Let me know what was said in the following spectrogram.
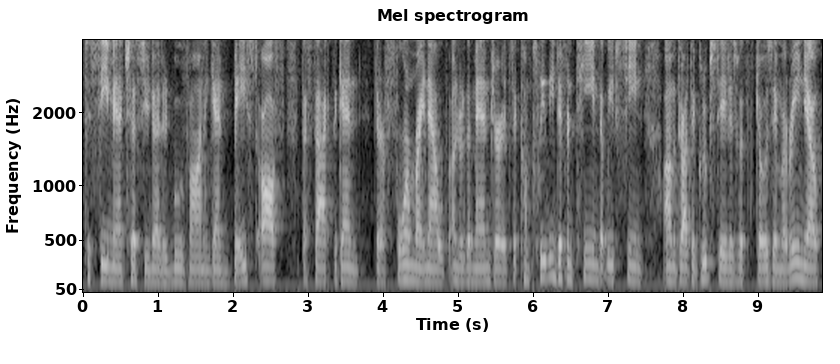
to see Manchester United move on again based off the fact again their form right now under the manager. It's a completely different team that we've seen um, throughout the group stages with Jose Mourinho.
